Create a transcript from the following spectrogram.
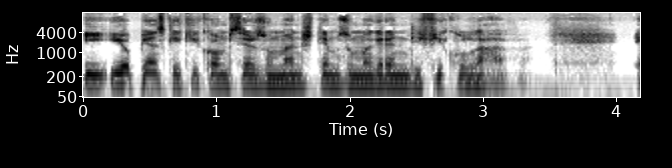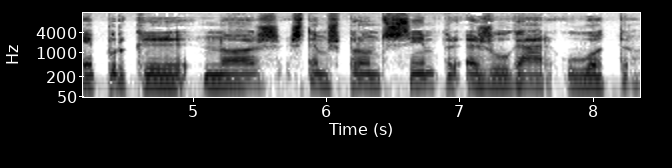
E eu penso que aqui, como seres humanos, temos uma grande dificuldade é porque nós estamos prontos sempre a julgar o outro.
